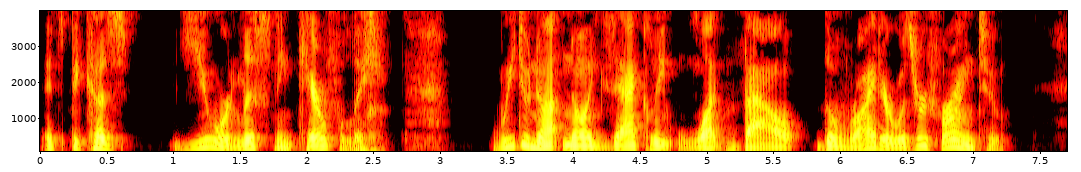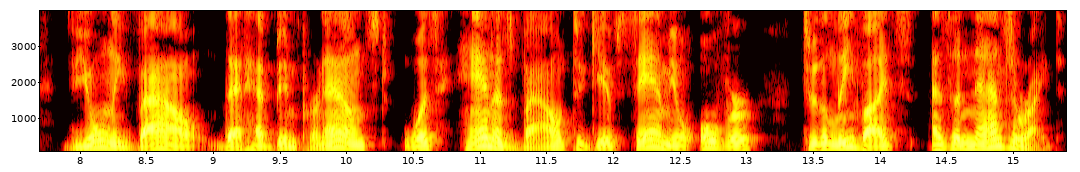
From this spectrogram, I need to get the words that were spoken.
it's because you were listening carefully. We do not know exactly what vow the writer was referring to. The only vow that had been pronounced was Hannah's vow to give Samuel over to the Levites as a Nazarite.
